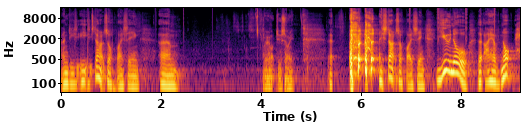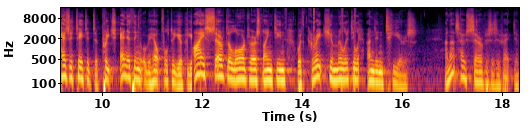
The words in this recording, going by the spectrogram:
And he, he starts off by saying, um, we're not too sorry. He starts off by saying, You know that I have not hesitated to preach anything that will be helpful to you. I served the Lord, verse 19, with great humility and in tears. And that's how service is effective.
